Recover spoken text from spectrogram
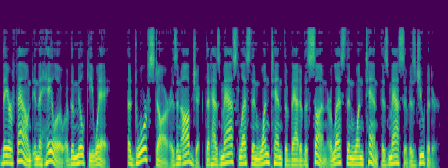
They are found in the halo of the Milky Way. A dwarf star is an object that has mass less than one tenth of that of the Sun or less than one tenth as massive as Jupiter.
